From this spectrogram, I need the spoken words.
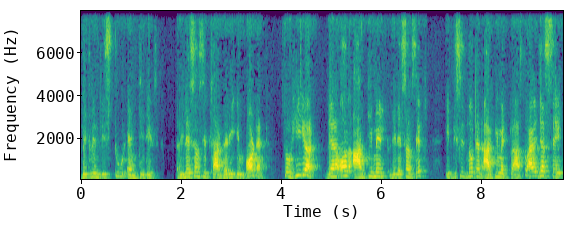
between these two entities. Relationships are very important. So here, they are all Archimate relationships. If this is not an Archimate class, so I will just say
